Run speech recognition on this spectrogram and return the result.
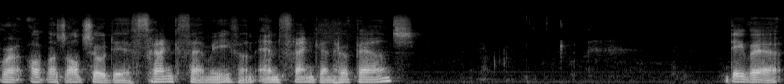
were, was also the Frank family from Anne Frank and her parents. They were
